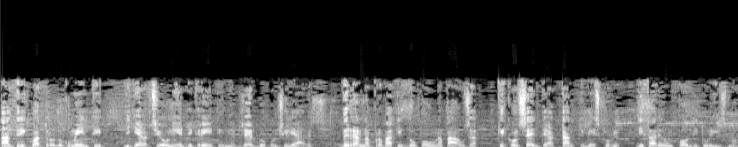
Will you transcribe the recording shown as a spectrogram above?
Altri quattro documenti, dichiarazioni e decreti nel gergo conciliare, verranno approvati dopo una pausa che consente a tanti vescovi di fare un po' di turismo.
